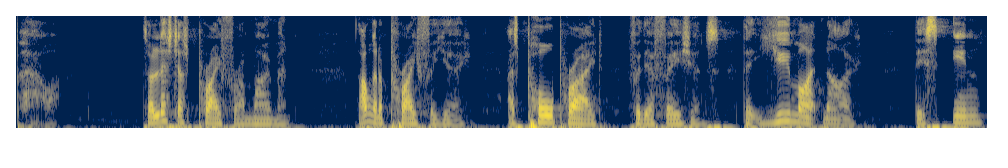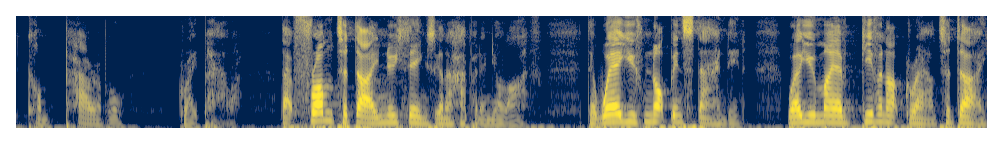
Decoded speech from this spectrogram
power. So let's just pray for a moment. I'm going to pray for you as Paul prayed for the Ephesians that you might know this incomparable great power. That from today, new things are going to happen in your life. that where you've not been standing, where you may have given up ground, today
